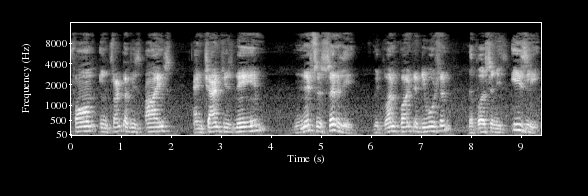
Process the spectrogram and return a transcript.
form in front of his eyes and chants his name, necessarily with one point of devotion, the person is easily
